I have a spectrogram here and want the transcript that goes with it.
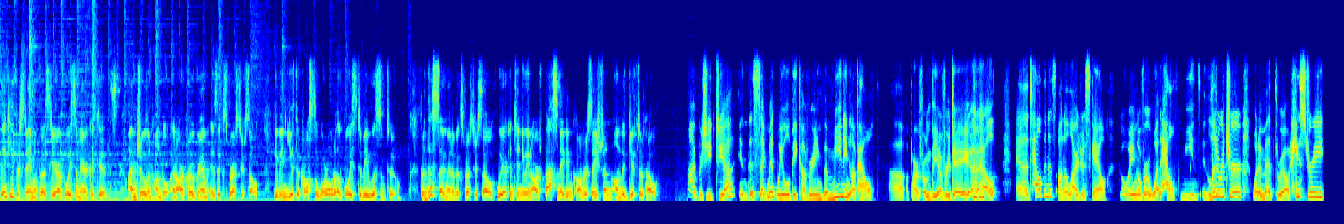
Thank you for staying with us here at Voice America Kids. I'm Joven Hundal, and our program is Express Yourself, giving youth across the world a voice to be listened to. For this segment of Express Yourself, we are continuing our fascinating conversation on the gift of health. I'm Brigitte Jia. In this segment, we will be covering the meaning of health, uh, apart from the everyday health, and healthiness on a larger scale, going over what health means in literature, what it meant throughout history,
